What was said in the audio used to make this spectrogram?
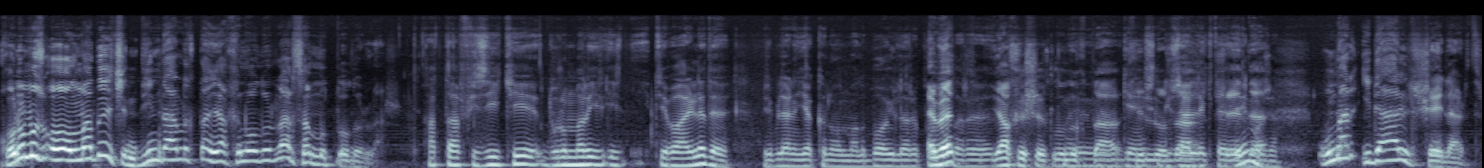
konumuz o olmadığı için dindarlıkta yakın olurlarsa mutlu olurlar. Hatta fiziki durumları itibariyle de birbirlerine yakın olmalı. Boyları, Evet, postları, yakışıklılıkta, e, genç, kiloda, güzellikte değil mi şeyde. hocam? Bunlar ideal şeylerdir.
